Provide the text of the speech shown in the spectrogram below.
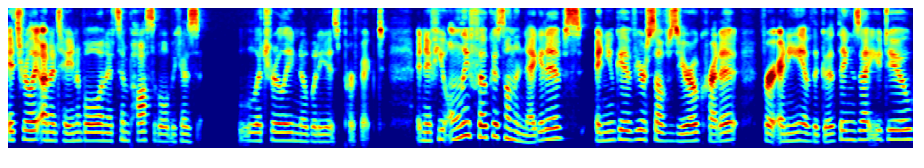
it's really unattainable and it's impossible because literally nobody is perfect. And if you only focus on the negatives and you give yourself zero credit for any of the good things that you do,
